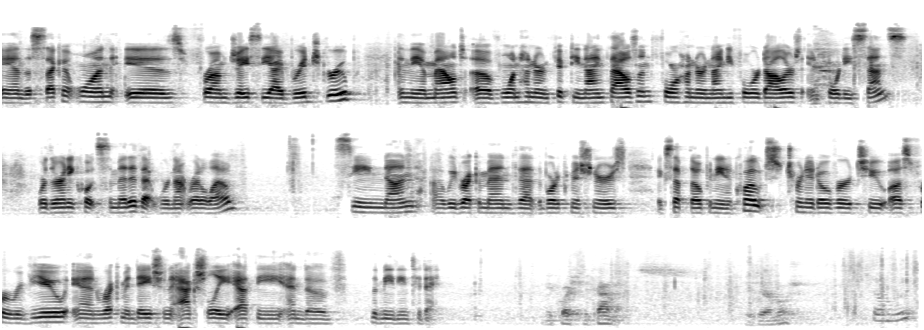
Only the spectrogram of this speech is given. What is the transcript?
And the second one is from JCI Bridge Group in the amount of $159,494.40. Were there any quotes submitted that were not read aloud? Seeing none, uh, we'd recommend that the Board of Commissioners accept the opening of quotes, turn it over to us for review and recommendation actually at the end of the meeting today. Any questions or comments? Is there a motion? So moved.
